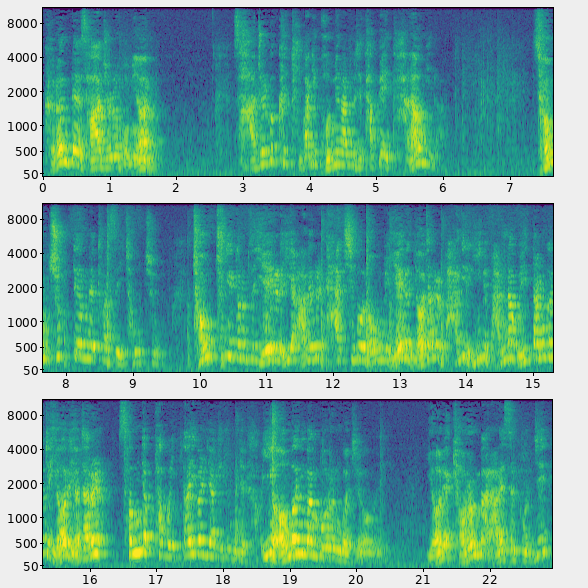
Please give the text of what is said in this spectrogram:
그런데 사주를 보면 사주를 그두 가지 고민하는 것이 답변이 다 나옵니다. 정축 때문에 들어왔어요. 이 정축. 정축이 들어오면서 얘를 이 아내를 다 집어넣으면 얘는 여자를 많이 이미 만나고 있다는 거죠. 여러 여자를 섭렵하고 있다 이걸 이야기해 주는 거죠. 이 어머니만 모르는 거죠. 연애 결혼만 안 했을 뿐이지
